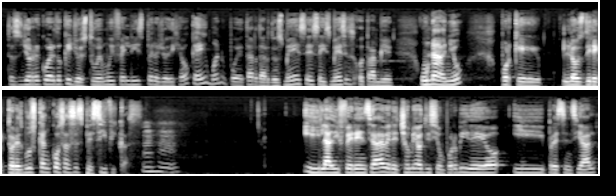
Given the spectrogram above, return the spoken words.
Entonces yo recuerdo que yo estuve muy feliz, pero yo dije, ok, bueno, puede tardar dos meses, seis meses o también un año, porque los directores buscan cosas específicas. Y la diferencia de haber hecho mi audición por video y presencial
